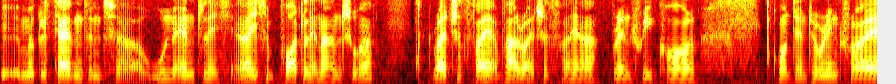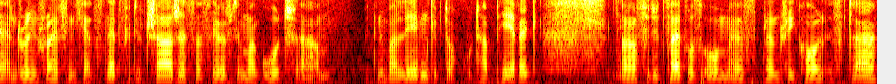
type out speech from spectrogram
die Möglichkeiten sind äh, unendlich. Ja, ich habe Portal in der Handschuhe. Righteous Fire, war Righteous Fire, Brand Recall und Enduring Cry. Enduring Cry finde ich ganz nett für die Charges, das hilft immer gut. Ähm, mit dem Überleben, gibt auch gut HP weg äh, für die Zeit, wo es oben ist. Brand Recall ist klar.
